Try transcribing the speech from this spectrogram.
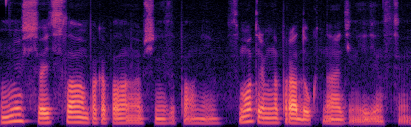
Ну и все. Эти слова мы пока вообще не заполняем. Смотрим на продукт, на один единственный.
